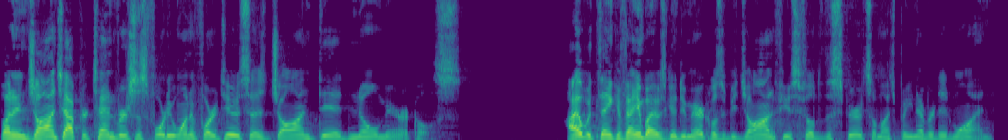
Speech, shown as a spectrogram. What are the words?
But in John chapter 10, verses 41 and 42, it says, John did no miracles. I would think if anybody was going to do miracles, it'd be John if he was filled with the Spirit so much, but he never did one.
